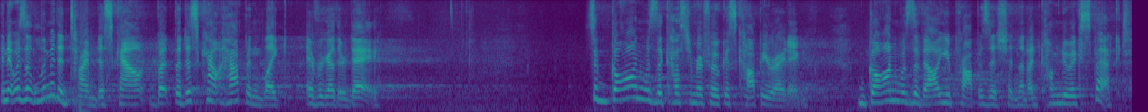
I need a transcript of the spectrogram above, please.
And it was a limited time discount, but the discount happened like every other day. So gone was the customer-focused copywriting. Gone was the value proposition that I'd come to expect.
